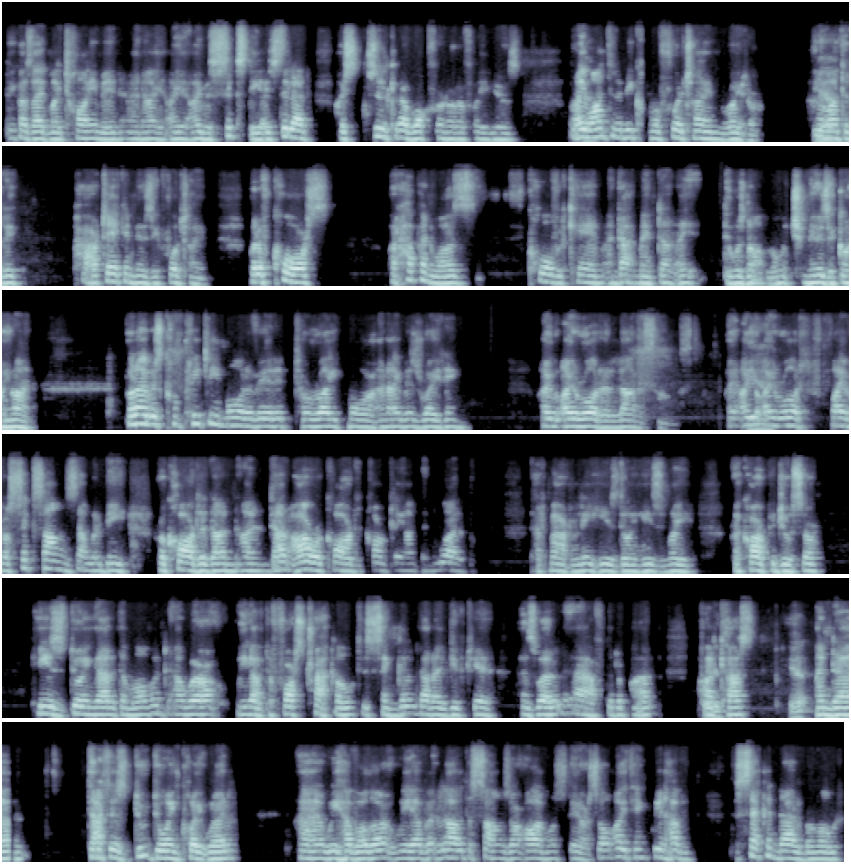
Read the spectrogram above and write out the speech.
because I had my time in, and I I, I was sixty. I still had I still could have worked for another five years, but I wanted to become a full time writer and yeah. I wanted to partake in music full time. But of course, what happened was COVID came, and that meant that I, there was not much music going on. But I was completely motivated to write more, and I was writing. I, I wrote a lot of songs. I, yeah. I, wrote five or six songs that will be recorded on, on that are recorded currently on the new album that Martin Lee is doing. He's my record producer, he's doing that at the moment, and we're we got the first track out, the single that I'll give to you as well after the pod, podcast. Yeah, and um, that is do, doing quite well. And uh, we have other, we have a lot of the songs are almost there. So I think we'll have the second album out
